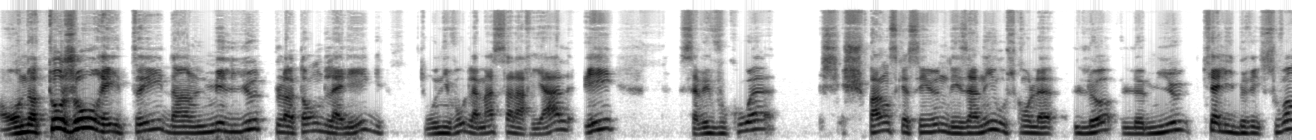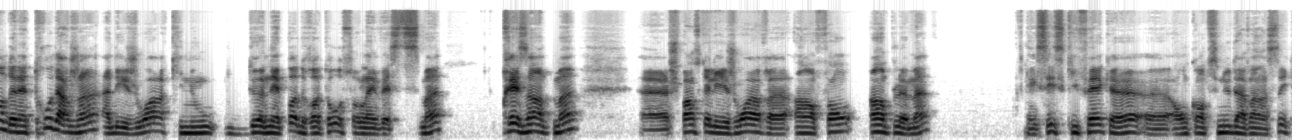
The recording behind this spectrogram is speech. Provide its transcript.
on a toujours été dans le milieu de peloton de la Ligue au niveau de la masse salariale et savez-vous quoi? Je pense que c'est une des années où ce qu'on l'a le mieux calibré. Souvent, on donnait trop d'argent à des joueurs qui ne nous donnaient pas de retour sur l'investissement. Présentement, je pense que les joueurs euh, en font amplement. Et c'est ce qui fait qu'on euh, continue d'avancer.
